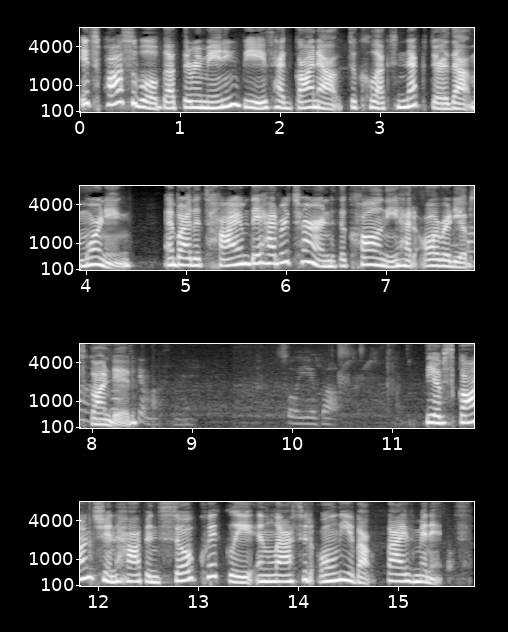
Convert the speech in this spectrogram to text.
It's possible that the remaining bees had gone out to collect nectar that morning, and by the time they had returned, the colony had already absconded. The absconsion happened so quickly and lasted only about five minutes.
